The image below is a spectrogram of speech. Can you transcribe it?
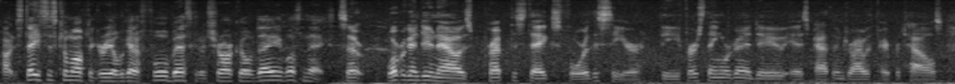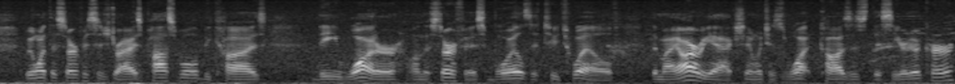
All right, the steaks just come off the grill. We got a full basket of charcoal. Dave, what's next? So what we're going to do now is prep the steaks for the sear. The first thing we're going to do is pat them dry with paper towels. We want the surface as dry as possible because the water on the surface boils at 212. The Maillard reaction, which is what causes the sear to occur,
